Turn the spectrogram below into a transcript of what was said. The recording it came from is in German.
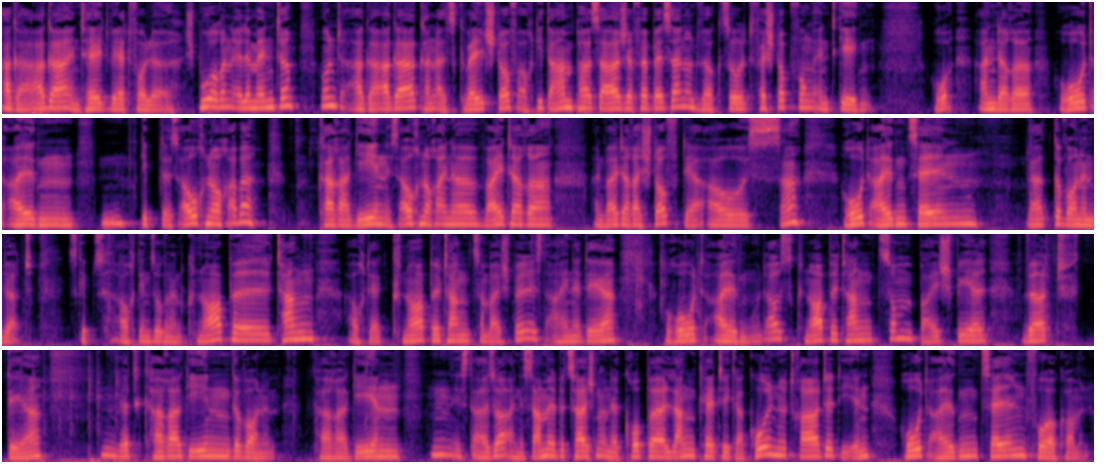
Agar-Agar enthält wertvolle Spurenelemente und Agar-Agar kann als Quellstoff auch die Darmpassage verbessern und wirkt so Verstopfung entgegen. Andere Rotalgen hm, gibt es auch noch, aber Karagen ist auch noch eine weitere, ein weiterer Stoff, der aus äh, Rotalgenzellen ja, gewonnen wird. Es gibt auch den sogenannten Knorpeltang. Auch der Knorpeltang zum Beispiel ist eine der Rotalgen. Und aus Knorpeltang zum Beispiel wird der, wird Karagen gewonnen. Karagen ist also eine Sammelbezeichnung der Gruppe langkettiger Kohlenhydrate, die in Rotalgenzellen vorkommen.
